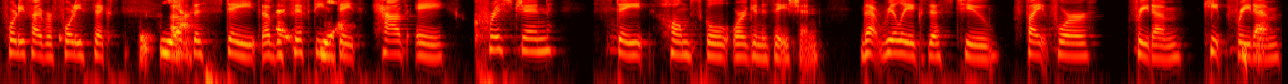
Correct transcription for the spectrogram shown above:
45 or 46 yes. of the states of the 50 yes. states have a christian state homeschool organization that really exists to fight for freedom, keep freedom, yes.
